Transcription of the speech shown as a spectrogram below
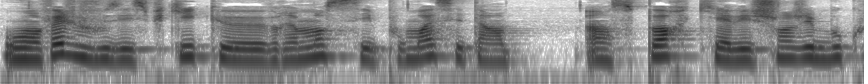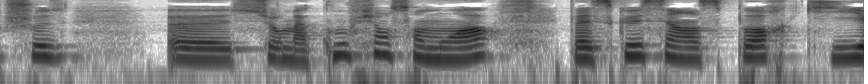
où en fait je vous expliquais que vraiment c'est pour moi c'était un, sport qui avait changé beaucoup de choses sur ma confiance en moi, parce que c'est un sport qui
